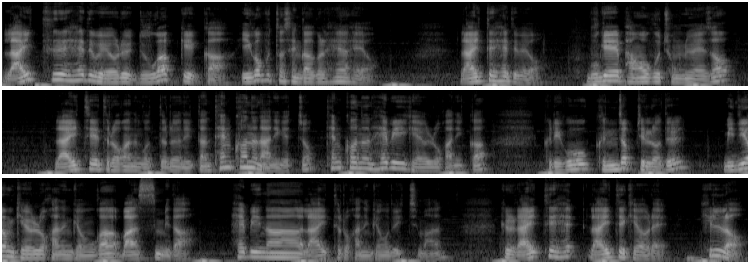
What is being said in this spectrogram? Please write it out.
light headwear를 누가 낄까? 이거부터 생각을 해야 해요. light headwear. 무게 방어구 종류에서 light에 들어가는 것들은 일단 탱커는 아니겠죠? 탱커는 heavy 계열로 가니까. 그리고 근접 딜러들, medium 계열로 가는 경우가 많습니다. heavy나 light로 가는 경우도 있지만. 그 light, 헤, light 계열의 healer,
